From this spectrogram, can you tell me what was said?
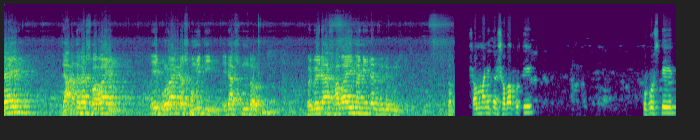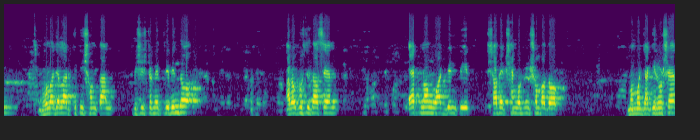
চাই? যে আপনারা সবাই এই বলা একটা সমিতি, এটা সুন্দর। হইবে এটা সবাই মানে এটার জন্য খুশি। সম্মানিত সভাপতি, উপস্থিত ভোলা জেলার কৃতি সন্তান বিশিষ্ট নেতৃবৃন্দ, আরও উপস্থিত আছেন এক নং ওয়ার্ড বিএনপির সাবেক সাংগঠনিক সম্পাদক মোহাম্মদ জাকির হোসেন,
